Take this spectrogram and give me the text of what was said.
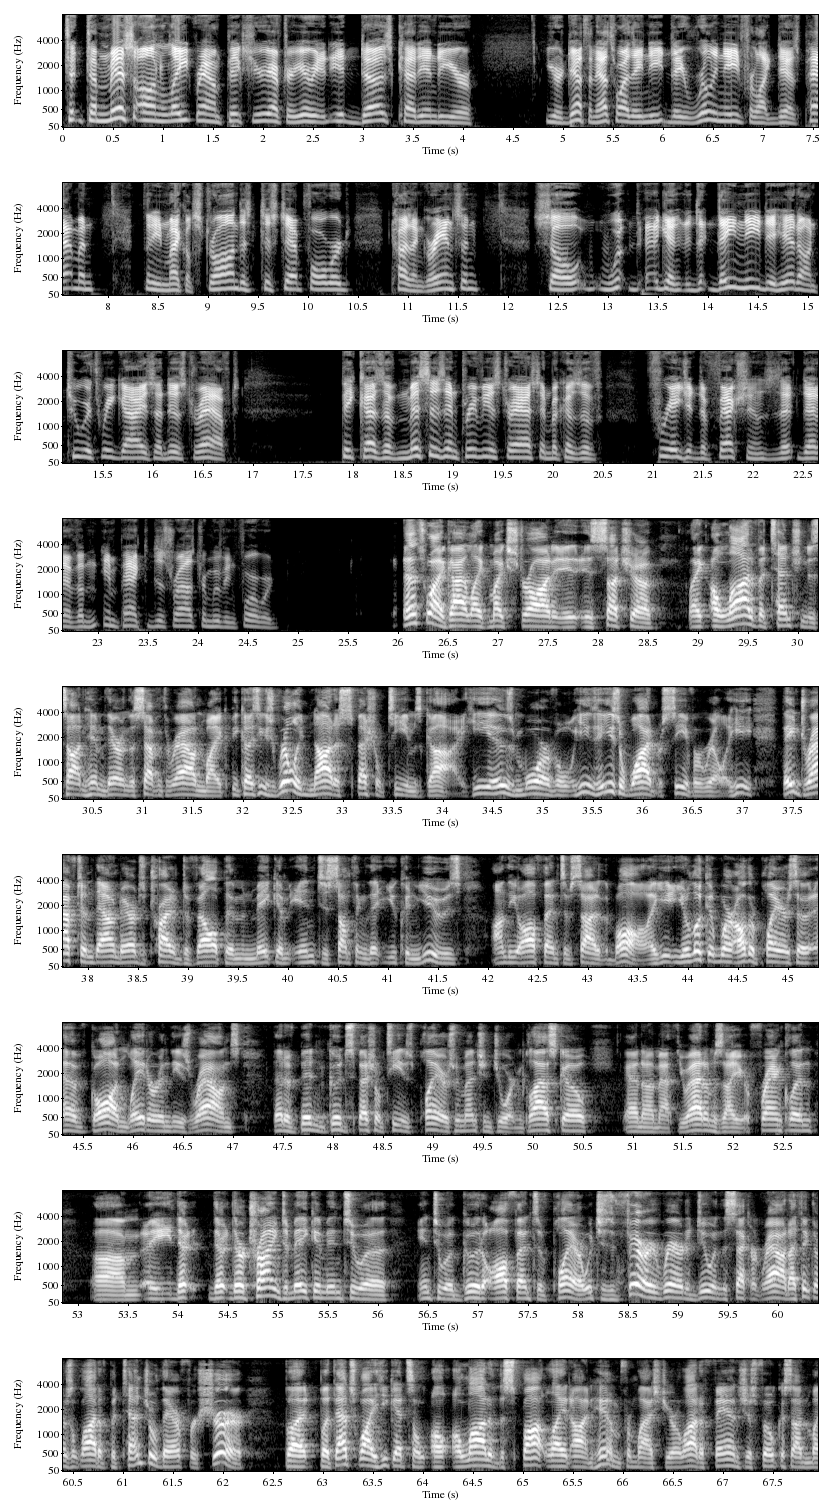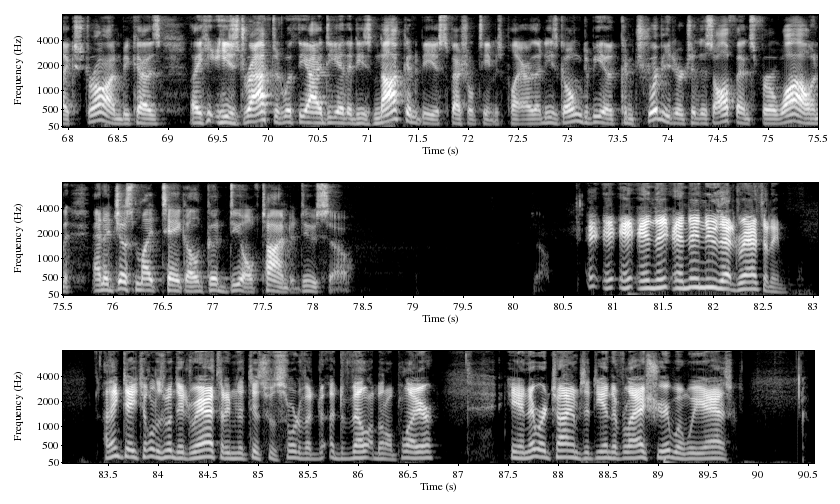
to, to, miss on late round picks year after year, it, it does cut into your your depth, and that's why they need they really need for like Des Patmon. They need Michael Strachan to, to step forward, Kylen Granson. So w- again, th- they need to hit on two or three guys in this draft because of misses in previous drafts and because of free agent defections that, that have um, impacted this roster moving forward. That's why a guy like Mike Strachan is, is such a like a lot of attention is on him there in the seventh round, Mike, because he's really not a special teams guy. He is more of a he's he's a wide receiver, really. He they draft him down there to try to develop him and make him into something that you can use on the offensive side of the ball. Like you, you look at where other players have, gone later in these rounds that have been good special teams players. We mentioned Jordan Glasgow and uh, Matthew Adams, Zaire Franklin. Um, they're, they're they're trying to make him into a into a good offensive player, which is very rare to do in the second round. I think there's a lot of potential there for sure, but but that's why he gets a, a, a, lot of the spotlight on him from last year. A lot of fans just focus on Mike Strachan because like he, he's drafted with the idea that he's not going to be a special teams player, that he's going to be a contributor to this offense for a while, and and it just might take a good deal of time to do so. And, and they and they knew that drafted him. I think they told us when they drafted him that this was sort of a, a developmental player. And there were times at the end of last year when we asked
